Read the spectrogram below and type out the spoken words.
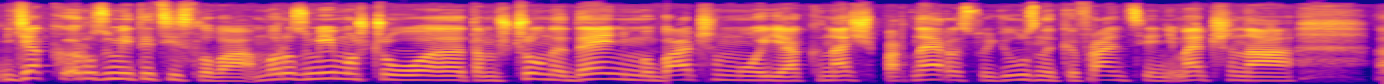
Як розуміти ці слова? Ми розуміємо, що е, там щонедень ми бачимо, як наші партнери, союзники, Франція, Німеччина е,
